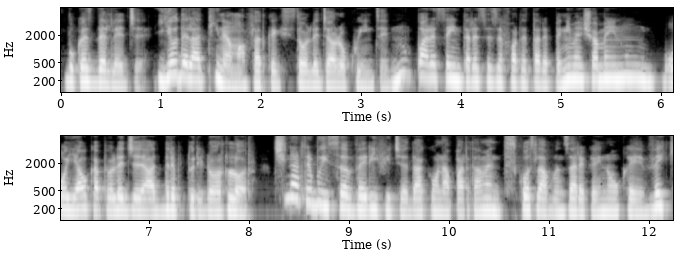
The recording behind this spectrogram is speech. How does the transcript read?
bucăți de lege. Eu de la tine am aflat că există o lege a locuinței. Nu pare să intereseze foarte tare pe nimeni și oamenii nu o iau ca pe o lege a drepturilor lor Cine ar trebui să verifice dacă un apartament scos la vânzare că e nou, că e vechi,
